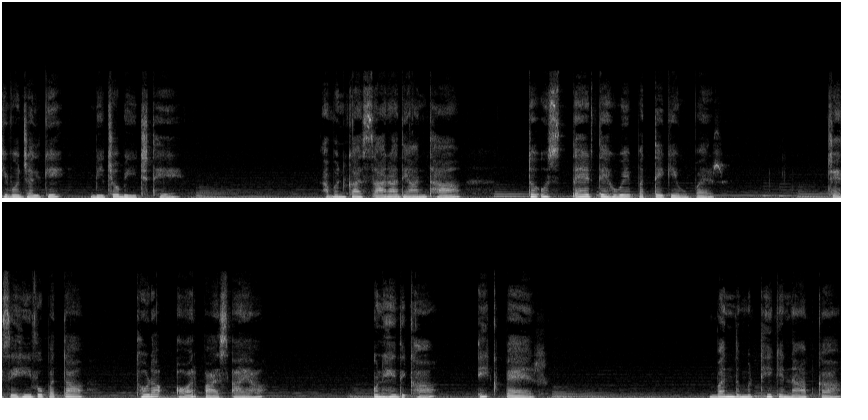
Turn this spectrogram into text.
कि वो जल के बीचों बीच थे। अब उनका सारा ध्यान था तो उस तैरते हुए पत्ते के ऊपर। जैसे ही वो पत्ता थोड़ा और पास आया, उन्हें दिखा एक पैर बंद मुट्ठी के नाप का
